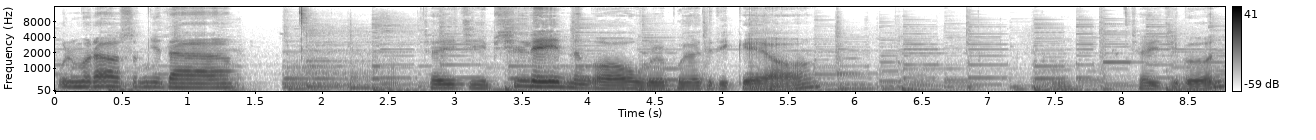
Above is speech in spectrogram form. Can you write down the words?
꿀물하우스입니다. 저희 집 실내에 있는 거 오늘 보여드릴게요. 음, 저희 집은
